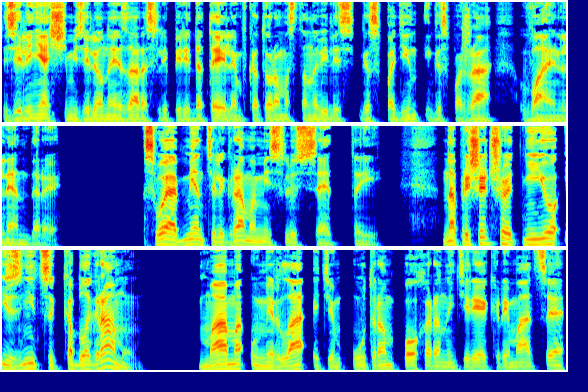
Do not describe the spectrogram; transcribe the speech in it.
зеленящими зеленые заросли перед отелем, в котором остановились господин и госпожа Вайнлендеры. Свой обмен телеграммами с Люсеттой. На пришедшую от нее из Ниццы каблограмму Мама умерла этим утром, похороны-кремация,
